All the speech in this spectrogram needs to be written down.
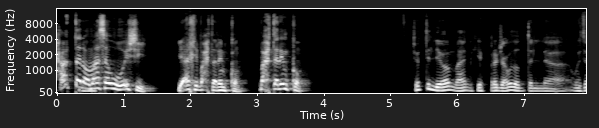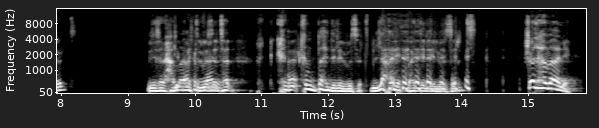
حتى لو ما سووا إشي يا أخي بحترمكم بحترمكم. شفت اليوم man كيف رجعوا ضد الويزردز يا زلمه همالة الويزردز خلينا نبهدل الويزردز بالله عليك بهدل لي الويزردز شو الهمالة؟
